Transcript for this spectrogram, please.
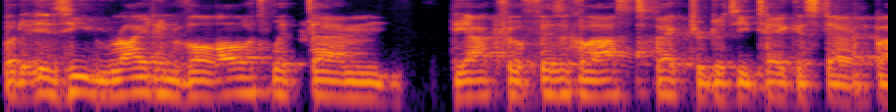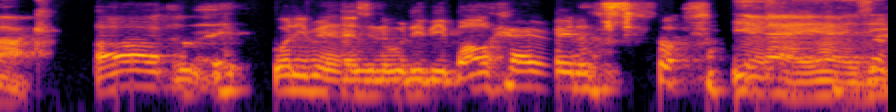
But is he right involved with um, the actual physical aspect, or does he take a step back? Uh, what do you mean? As in, would he be ball carried and stuff? Yeah, yeah. Is he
